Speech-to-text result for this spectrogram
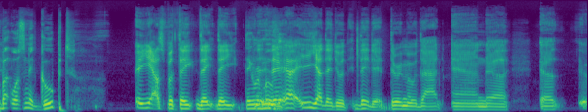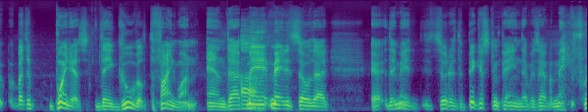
But wasn't it gooped? Yes, but they they they They removed they, it. uh, yeah, they do it. They did. They removed that, and uh, uh, but the point is, they Googled to find one, and that Ah. made made it so that uh, they made sort of the biggest campaign that was ever made for,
